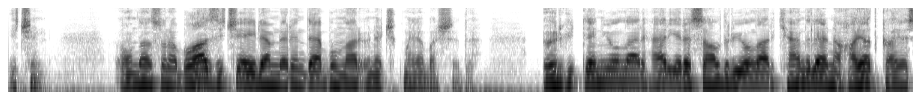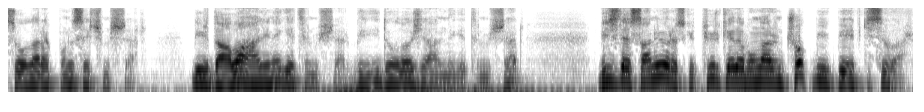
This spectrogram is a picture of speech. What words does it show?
için. Ondan sonra Boğaziçi eylemlerinde bunlar öne çıkmaya başladı örgütleniyorlar, her yere saldırıyorlar. Kendilerine hayat gayesi olarak bunu seçmişler. Bir dava haline getirmişler, bir ideoloji haline getirmişler. Biz de sanıyoruz ki Türkiye'de bunların çok büyük bir etkisi var.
